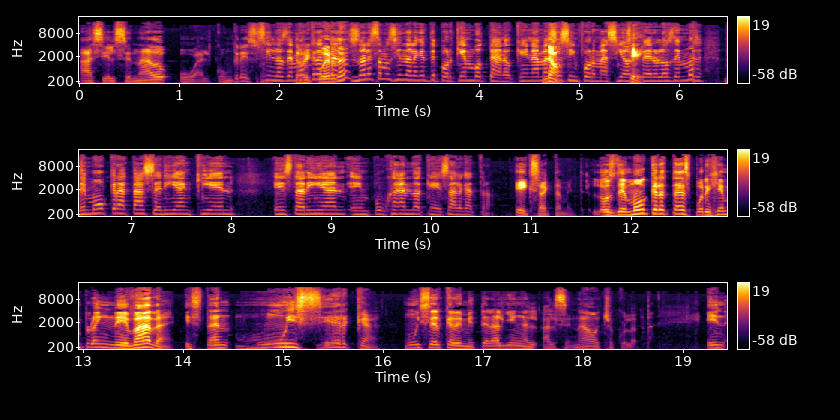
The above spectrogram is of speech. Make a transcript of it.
hacia el Senado o al Congreso. Sí, los ¿Te demócratas, recuerdas? no le estamos diciendo a la gente por quién votar, ¿ok? Nada más No. es información, Sí. pero los demo- demócratas serían quien estarían empujando a que salga Trump. Exactamente. Los demócratas, por ejemplo, en Nevada, están muy cerca, muy cerca de meter a alguien al, al Senado, Chocolata. En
